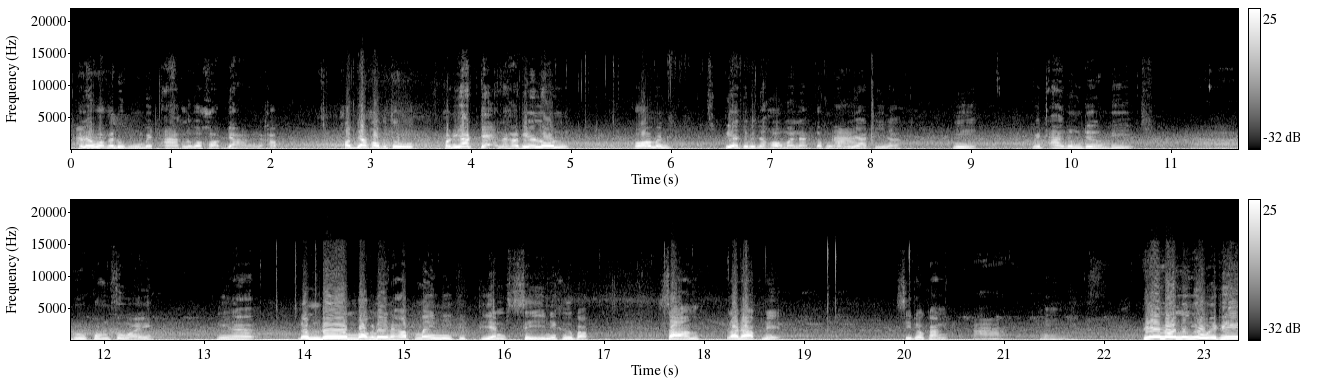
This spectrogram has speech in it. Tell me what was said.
เขาเรียกว่ากระดูกงูเม็ดอาร์คหรือว่าขอบยางนะครับ ขอบยางขอบประตูขออนุญาตแกะนะครับพี่นนท์เพราะว่ามันพี่อาจจะเป็นเจ้าของมันนะแต่ผมขออนุญาตพี่นะ นี่เม็ดอาร์คเดิมๆพี่ ดูกลมสวยนี่นะเดิมๆบอกเลยนะครับ ไม่มีผิดเพี้ยนสีนี่คือแบบสามระดับนี่สีเดียวกันอ่าพี่อนนท์ยังอยู่ไหมพี่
